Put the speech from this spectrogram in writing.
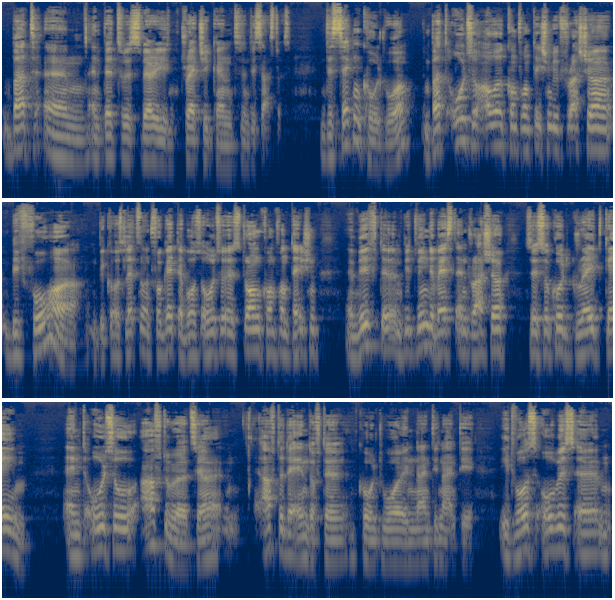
But, um, and that was very tragic and disastrous. The Second Cold War, but also our confrontation with Russia before, because let's not forget there was also a strong confrontation with the, between the West and Russia, the so called Great Game and also afterwards, yeah, after the end of the Cold War in 1990, it was always um,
